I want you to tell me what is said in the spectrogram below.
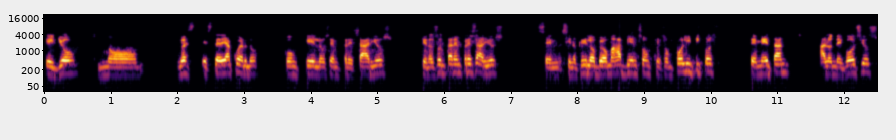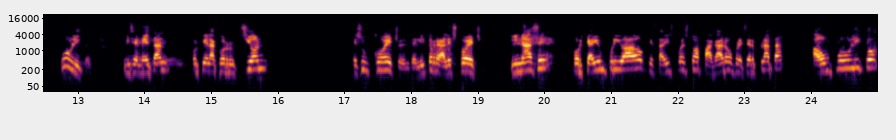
que yo no, no esté de acuerdo con que los empresarios, que no son tan empresarios, sino que los veo más bien son que son políticos, se metan a los negocios públicos y se metan porque la corrupción es un cohecho, el delito real es cohecho. Y nace porque hay un privado que está dispuesto a pagar o ofrecer plata a un público,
